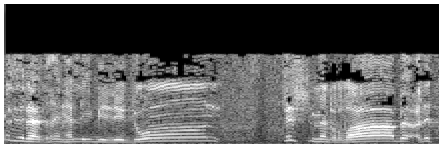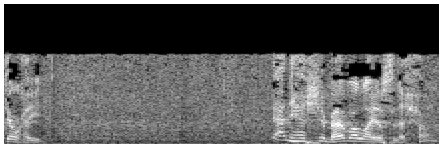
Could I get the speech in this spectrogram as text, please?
مثل الحين اللي بيزيدون قسم رابع للتوحيد. يعني هالشباب الله يصلحهم.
